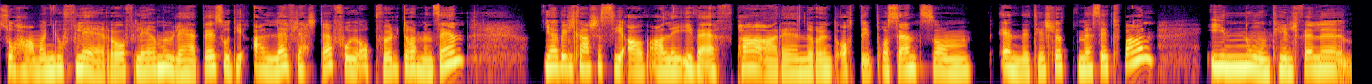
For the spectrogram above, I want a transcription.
så har man jo flere og flere muligheter, så de aller fleste får jo oppfylt drømmen sin. Jeg vil kanskje si av alle IVF-par er det en rundt 80 prosent som ender til slutt med sitt barn. I noen tilfeller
